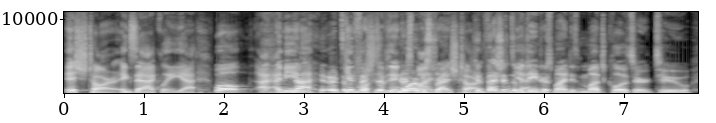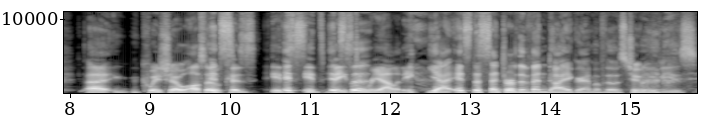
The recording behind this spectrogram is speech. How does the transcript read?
Ishtar exactly yeah well I, I mean Not- a Confessions more- of a Dangerous more a Mind. Ishtar Confessions of Yeah. a Dangerous Mind is much closer to uh quiz show also because it's It's- it's, it's based the- in reality. Yeah, it's the center of the Venn diagram of those two movies,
